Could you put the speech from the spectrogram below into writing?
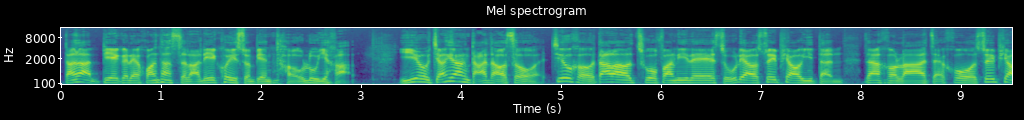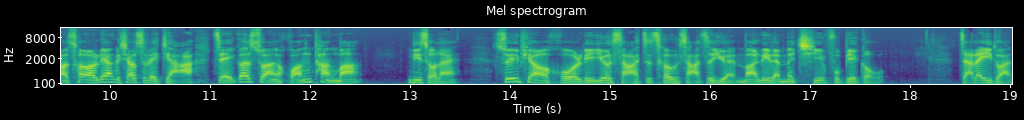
当然，别个的荒唐事，那你也可以顺便透露一下。亦有江洋大盗说，酒后打了厨房里的塑料水瓢一顿，然后呢，再和水瓢吵了两个小时的架，这个算荒唐吗？你说呢？水瓢和你有啥子仇啥子怨嘛？你那么欺负别个？再来一段，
